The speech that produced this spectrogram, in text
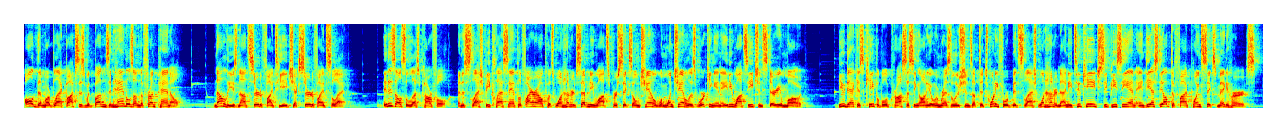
All of them are black boxes with buttons and handles on the front panel. Not only is not certified THX certified select, it is also less powerful, and a slash B class amplifier outputs 170 watts per 6 ohm channel when one channel is working and 80 watts each in stereo mode. UDEC is capable of processing audio in resolutions up to 24 bit slash 192 kHz PCM and DSD up to 5.6 MHz.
